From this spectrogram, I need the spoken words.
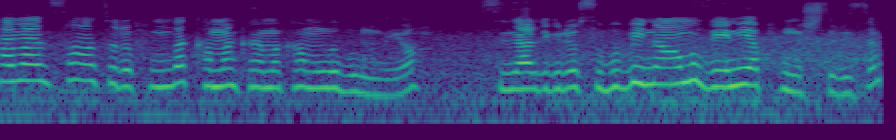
Hemen sağ tarafımda Kaman Kaymakamlığı bulunuyor. Sizler de görüyorsunuz bu binamız yeni yapılmıştı bizim.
